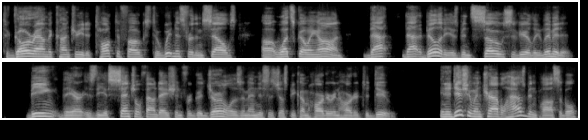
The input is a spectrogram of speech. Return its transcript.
to go around the country, to talk to folks, to witness for themselves uh, what's going on. That, that ability has been so severely limited. Being there is the essential foundation for good journalism, and this has just become harder and harder to do. In addition, when travel has been possible,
